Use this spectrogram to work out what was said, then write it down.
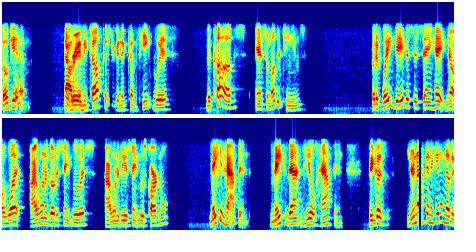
go get him. Now Agreed. it's gonna be tough because you're gonna compete with the Cubs and some other teams. But if Wade Davis is saying, "Hey, no, what? I want to go to St. Louis. I want to be a St. Louis Cardinal," make it happen. Make that deal happen. Because you're not going to get another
